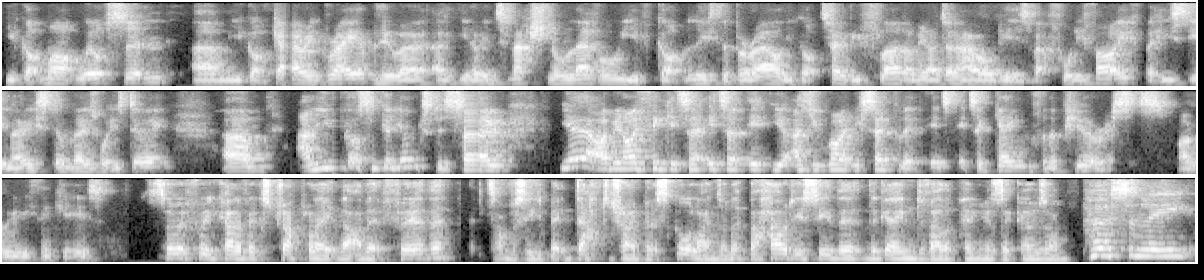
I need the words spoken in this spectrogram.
You've got Mark Wilson. Um, you've got Gary Graham, who are, uh, you know, international level. You've got Luther Burrell. You've got Toby Flood. I mean, I don't know how old he is, about 45, but he's, you know, he still knows what he's doing. Um, and you've got some good youngsters. So yeah, I mean, I think it's a, it's a, it, as you rightly said, Philip, it's, it's a game for the purists. I really think it is. So if we kind of extrapolate that a bit further, it's obviously a bit daft to try and put score lines on it, but how do you see the, the game developing as it goes on? Personally,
